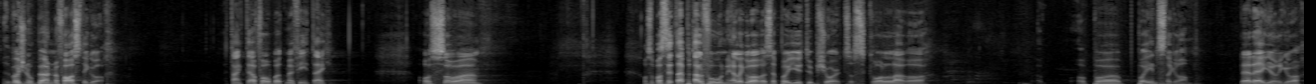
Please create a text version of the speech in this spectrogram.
Det var ikke noe bønn og faste i går Jeg tenkte jeg har forberedt meg fint, jeg. Og så eh, Og så bare sitter jeg på telefonen i hele går og ser på YouTube Shorts og scroller og, og på, på, Instagram. Det er det jeg gjør i går.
